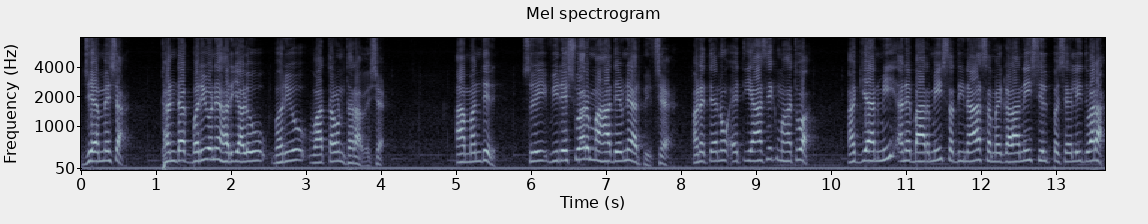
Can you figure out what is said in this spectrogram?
જે હંમેશા ઠંડક ભર્યું અને હરિયાળું ભર્યું વાતાવરણ ધરાવે છે. આ મંદિર શ્રી વીરેશ્વર મહાદેવને અર્પિત છે અને તેનું ઐતિહાસિક મહત્વ અગિયારમી અને બારમી સદીના સમયગાળાની શિલ્પશૈલી દ્વારા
